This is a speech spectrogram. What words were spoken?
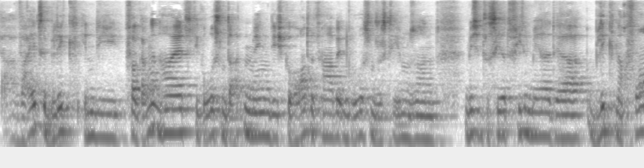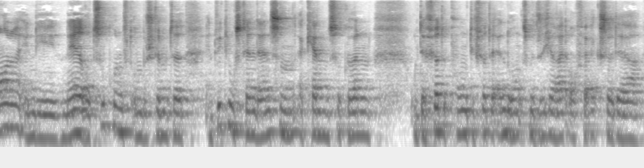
ja, weite Blick in die Vergangenheit, die großen Datenmengen, die ich gehortet habe in großen Systemen, sondern mich interessiert vielmehr der Blick nach vorne in die nähere Zukunft, um bestimmte Entwicklungstendenzen erkennen zu können. Und der vierte Punkt, die vierte Änderung ist mit Sicherheit auch für Excel der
